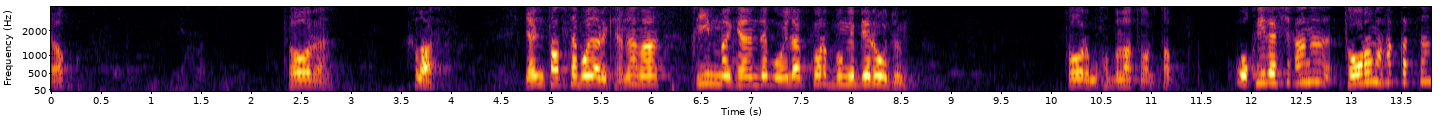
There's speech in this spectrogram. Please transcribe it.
Yo'q. To'g'ri. Ixlos ya'ni topsa bo'lar ekan man qiyinmakan deb o'ylab ko'rib bunga beruvdim. To'g'ri muhibulloh to'g'ri topdi. O'qinglarchi qani to'g'rimi haqiqatdan?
